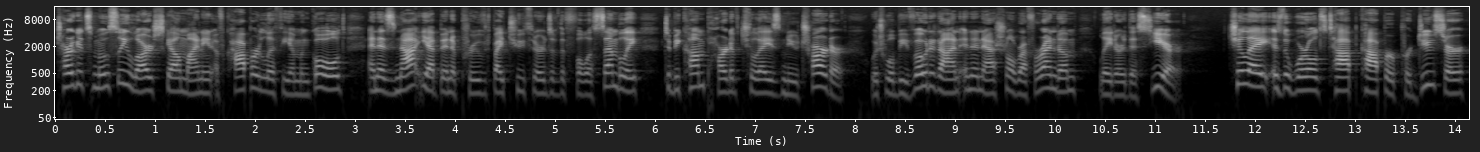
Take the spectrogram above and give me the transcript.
targets mostly large scale mining of copper, lithium, and gold and has not yet been approved by two thirds of the full assembly to become part of Chile's new charter, which will be voted on in a national referendum later this year. Chile is the world's top copper producer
